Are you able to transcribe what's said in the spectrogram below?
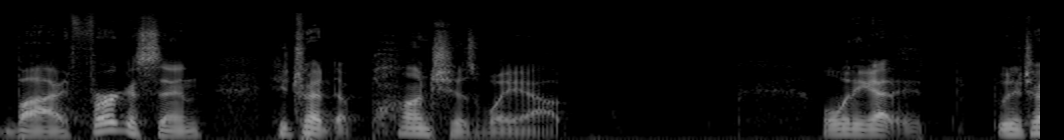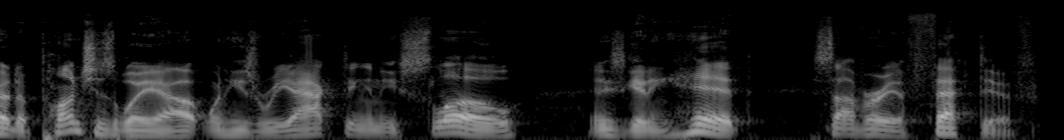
by Ferguson, he tried to punch his way out. Well, when he got when he tried to punch his way out, when he's reacting and he's slow and he's getting hit, it's not very effective.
